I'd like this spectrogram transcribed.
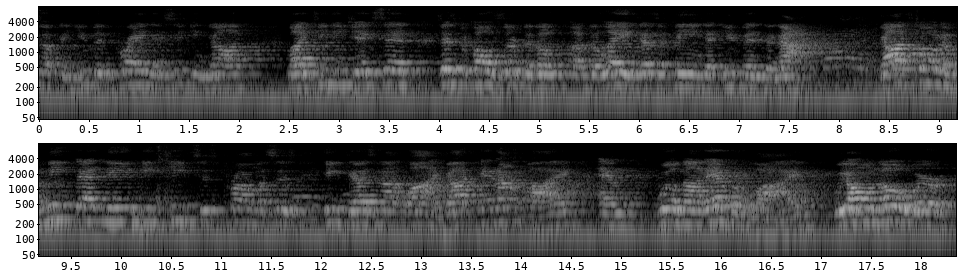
something, you've been praying and seeking God, like T.D. Jakes said, just because there's a delay doesn't mean that you've been denied. God's going to meet that need. He keeps his promises. He does not lie. God cannot lie and will not ever lie. We all know we're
